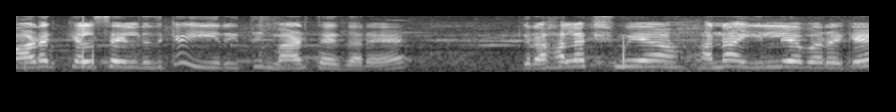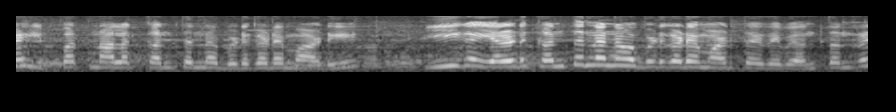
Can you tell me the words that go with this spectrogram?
ಮಾಡೋಕ್ಕೆ ಕೆಲಸ ಇಲ್ಲದಕ್ಕೆ ಈ ರೀತಿ ಮಾಡ್ತಾ ಇದ್ದಾರೆ. ಗೃಹಲಕ್ಷ್ಮಿಯ ಹಣ ಇಲ್ಲಿಯವರೆಗೆ ಇಪ್ಪತ್ನಾಲ್ಕು ಕಂತನ್ನು ಬಿಡುಗಡೆ ಮಾಡಿ, ಈಗ ಎರಡು ಕಂತನ್ನು ನಾವು ಬಿಡುಗಡೆ ಮಾಡ್ತಾ ಇದ್ದೇವೆ. ಅಂತಂದರೆ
